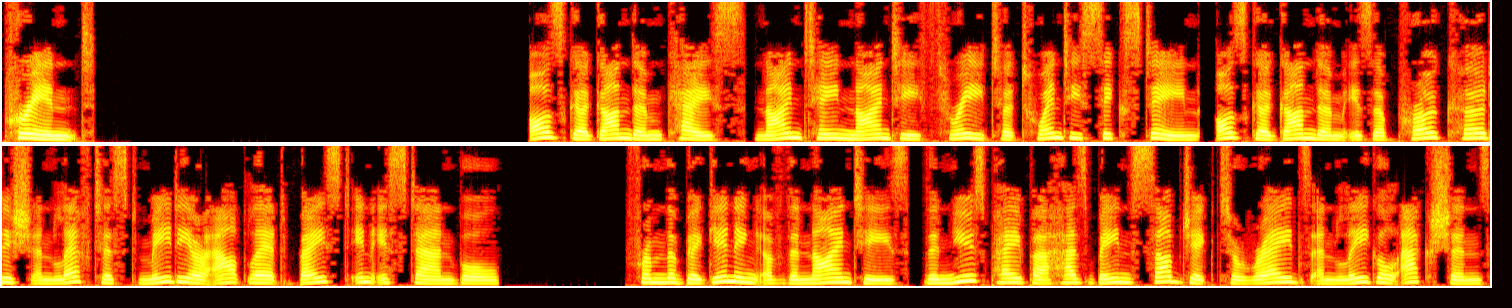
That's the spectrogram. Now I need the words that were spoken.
Print. Özgür Gündem Case 1993 to 2016 Özgür Gündem is a pro-Kurdish and leftist media outlet based in Istanbul. From the beginning of the 90s, the newspaper has been subject to raids and legal actions,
